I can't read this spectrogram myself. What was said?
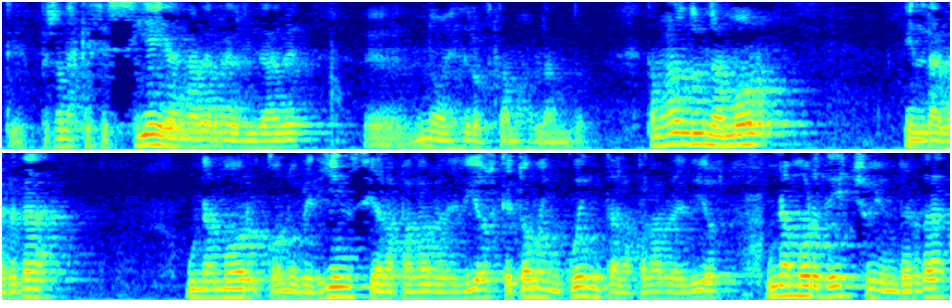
que personas que se ciegan a ver realidades, eh, no es de lo que estamos hablando. Estamos hablando de un amor en la verdad, un amor con obediencia a la palabra de Dios, que toma en cuenta la palabra de Dios, un amor de hecho y en verdad,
